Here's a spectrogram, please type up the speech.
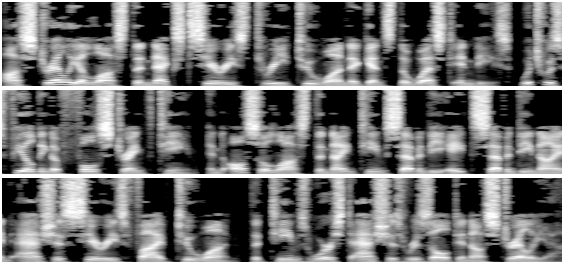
Australia lost the next series 3–1 against the West Indies, which was fielding a full-strength team, and also lost the 1978–79 Ashes series 5–1, the team's worst Ashes result in Australia.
